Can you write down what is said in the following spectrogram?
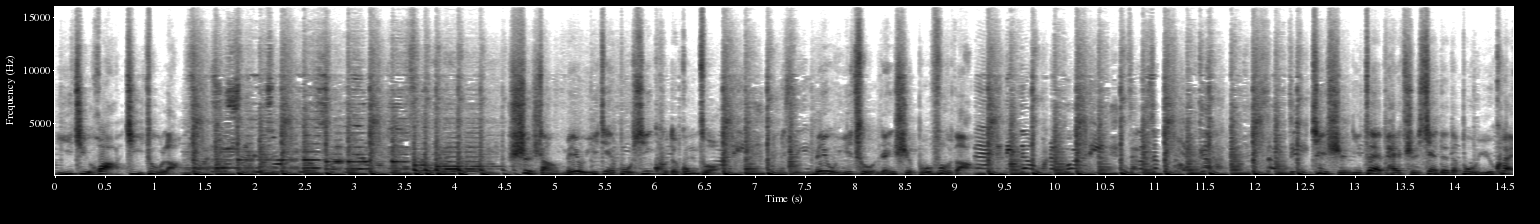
一句话记住了。世上没有一件不辛苦的工作，没有一处人事不复杂。即使你再排斥现在的不愉快，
